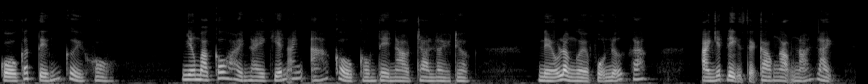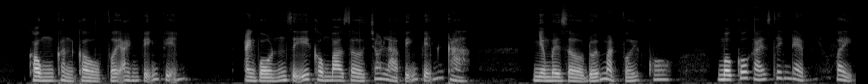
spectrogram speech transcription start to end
Cô cất tiếng cười khổ. Nhưng mà câu hỏi này khiến anh á khẩu không thể nào trả lời được. Nếu là người phụ nữ khác, anh nhất định sẽ cao ngạo nói lại, không khẩn cầu với anh vĩnh viễn. Anh vốn dĩ không bao giờ cho là vĩnh viễn cả. Nhưng bây giờ đối mặt với cô, một cô gái xinh đẹp như vậy,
